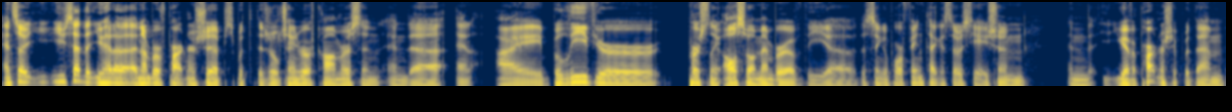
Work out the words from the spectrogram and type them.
And so you said that you had a, a, number of partnerships with the Digital Chamber of Commerce, and and uh, and I believe you're personally also a member of the uh, the Singapore FinTech Association, and you have a partnership with them.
